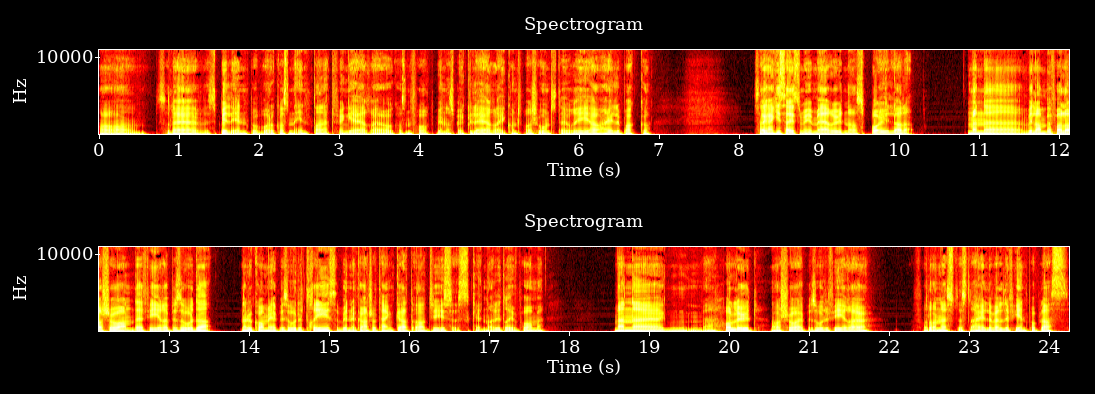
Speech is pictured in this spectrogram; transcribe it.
Og, så det spiller inn på både hvordan internett fungerer, og hvordan folk begynner å spekulere i konspirasjonsteorier og hele pakka. Så jeg kan ikke si så mye mer uten å spoile det. Men jeg uh, vil anbefale å se den. Det er fire episoder. Når du kommer i episode tre, så begynner du kanskje å tenke at å, Jesus, hva er det nå de driver på med? Men eh, hold ut og se episode fire òg, for da nøstes det hele veldig fint på plass,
